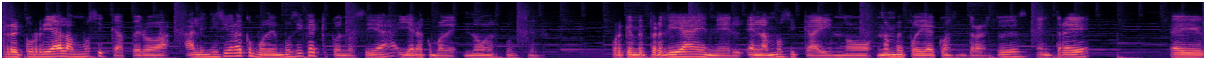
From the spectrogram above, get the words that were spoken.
recurría a la música, pero al inicio era como de música que conocía y era como de no funciona porque me perdía en, el, en la música y no, no me podía concentrar. Entonces entré, eh,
